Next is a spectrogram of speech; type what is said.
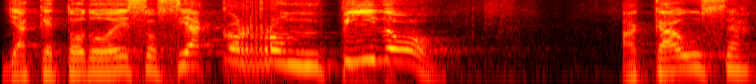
ya que todo eso se ha corrompido a causa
